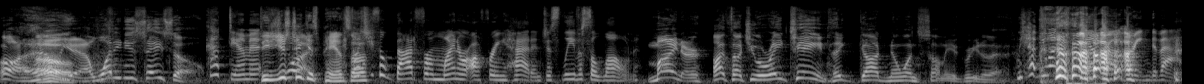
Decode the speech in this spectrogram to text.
Oh, hell Oh. yeah. Why didn't you say so? God damn it. Did you just What? take his pants I thought off? you feel bad for a minor offering head and just leave us alone. Minor? I thought you were 18. Thank God no one saw me agree to that. We have you on camera agreeing to that.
